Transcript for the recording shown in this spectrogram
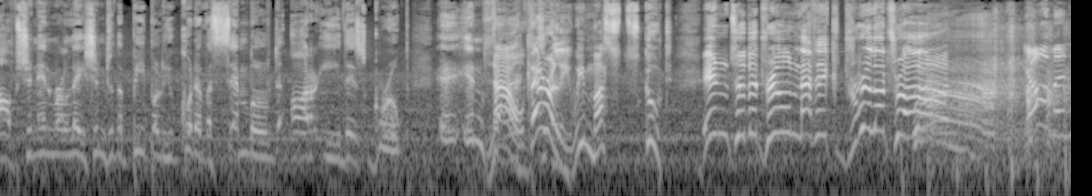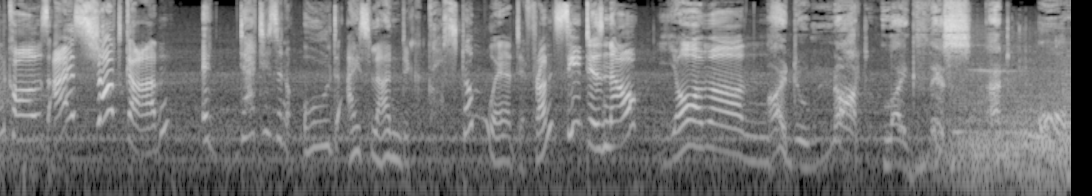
option in relation to the people you could have assembled, re this group. In fact. Now, verily, we must scoot into the Drillmatic Drillatron! Jormund calls ice shotgun. Uh, that is an old Icelandic custom where the front seat is now Jormund. I do not like this at all.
